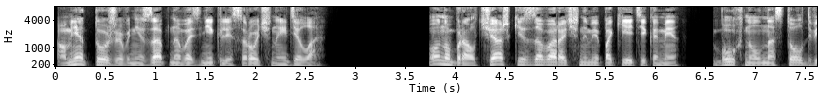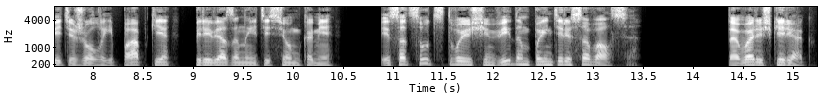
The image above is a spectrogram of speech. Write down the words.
А у меня тоже внезапно возникли срочные дела». Он убрал чашки с заварочными пакетиками, бухнул на стол две тяжелые папки, перевязанные тесемками, и с отсутствующим видом поинтересовался. «Товарищ Киряк,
